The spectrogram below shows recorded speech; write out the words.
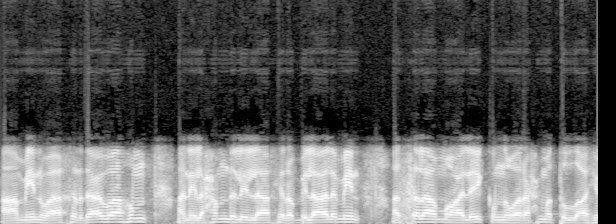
ஆமீன். வாஹர்தாவாகும் அனில் அஹமதுல்லாஹி ரபில் ஆலமீன். அஸ்ஸலாமு அலைக்கும் வரஹமத்துல்லாஹி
